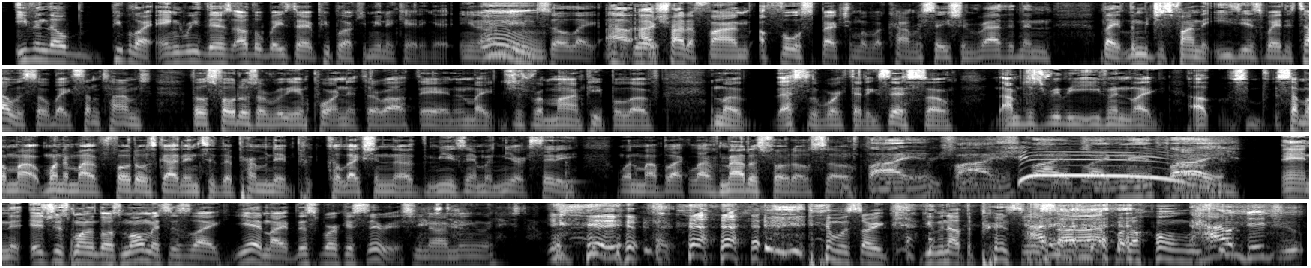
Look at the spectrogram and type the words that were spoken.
even though people are angry, there's other ways that people are communicating it. You know what I mean? So like, I, I try to find a full spectrum of a conversation rather than like, let me just find the easiest way to tell it. So like, sometimes those photos are really important to throw out there and then like just remind people of, you know, that's the work that exists. So I'm just really even like, uh, some, some of my one of my photos got into the permanent p- collection of the Museum of New York City. One of my Black Lives Matters photos. So Fire, fire, fire, black man, fire. And it's just one of those moments. It's like, yeah, like this work is serious. You know what I mean? and we'll start giving out the pencil How side for the homeless. How did you?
